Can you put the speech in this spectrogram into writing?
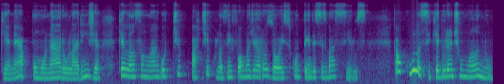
que é né, a pulmonar ou laríngea, que lançam no ar partículas em forma de aerosóis contendo esses bacilos. Calcula-se que durante um ano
